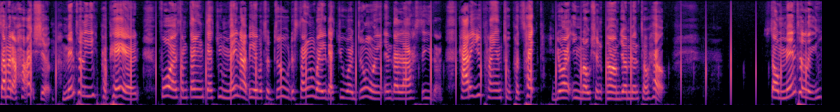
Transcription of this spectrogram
some of the hardship, mentally prepared for some things that you may not be able to do the same way that you were doing in the last season. How do you plan to protect your emotion, um, your mental health? So mentally,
